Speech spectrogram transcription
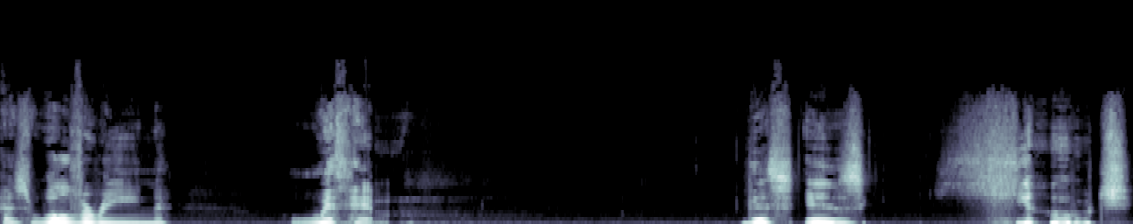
as Wolverine with him. This is huge,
